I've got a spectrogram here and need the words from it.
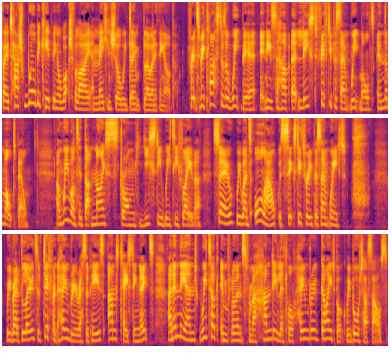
Though Tash will be keeping a watchful eye and making sure we don't blow anything up. For it to be classed as a wheat beer, it needs to have at least 50% wheat malt in the malt bill. And we wanted that nice, strong, yeasty, wheaty flavour, so we went all out with 63% wheat. We read loads of different homebrew recipes and tasting notes, and in the end, we took influence from a handy little homebrew guidebook we bought ourselves.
